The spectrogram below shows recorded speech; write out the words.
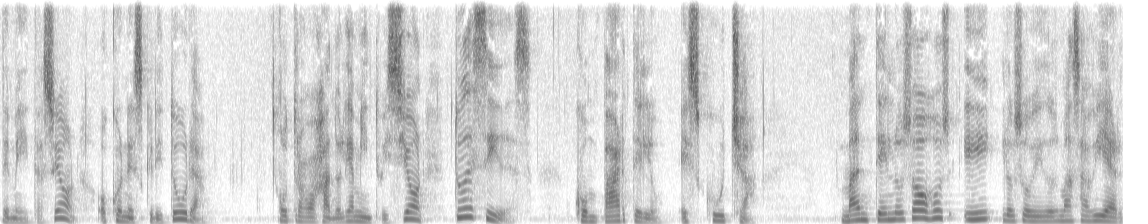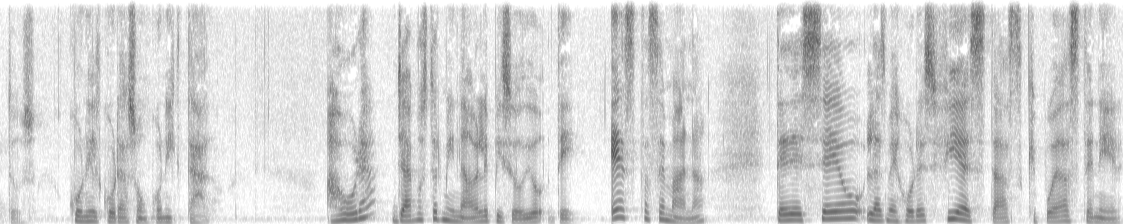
de meditación o con escritura o trabajándole a mi intuición. Tú decides, compártelo, escucha, mantén los ojos y los oídos más abiertos, con el corazón conectado. Ahora ya hemos terminado el episodio de esta semana. Te deseo las mejores fiestas que puedas tener,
